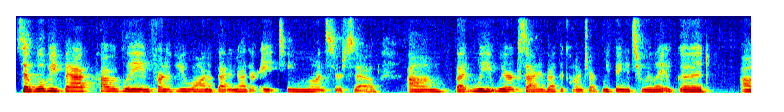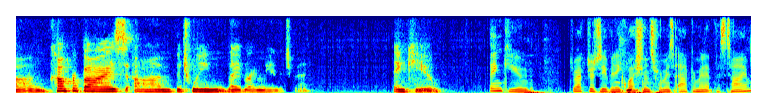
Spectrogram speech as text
So we'll be back probably in front of you on about another 18 months or so. Um, but we, we're excited about the contract. We think it's really a good um, compromise um, between labor and management. Thank you. Thank you. Directors, do you have any questions for Ms. Ackerman at this time?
